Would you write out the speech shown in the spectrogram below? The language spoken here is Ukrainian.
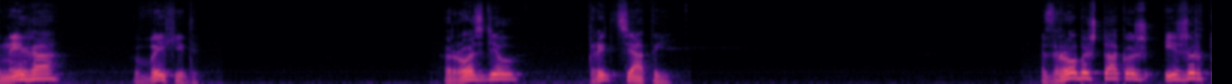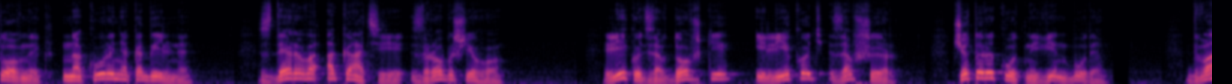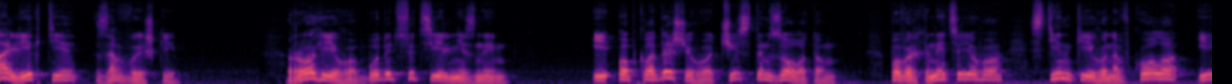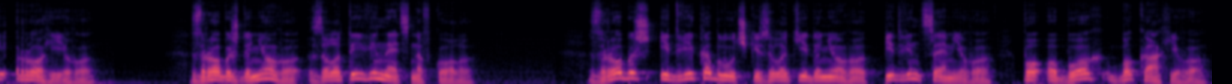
Книга Вихід, розділ 30. Зробиш також і жертовник на курення кадильне. З дерева акації зробиш його. Лікоть завдовжки і лікоть завшир. Чотирикутний він буде. Два лікті заввишки. Роги його будуть суцільні з ним. І обкладеш його чистим золотом, поверхницю його, стінки його навколо і роги його. Зробиш до нього золотий вінець навколо. Зробиш і дві каблучки золоті до нього під вінцем його, по обох боках його.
